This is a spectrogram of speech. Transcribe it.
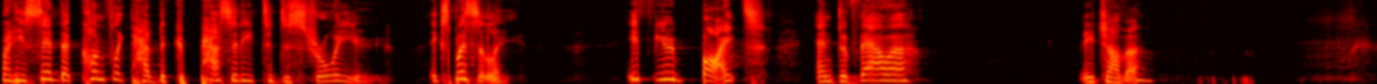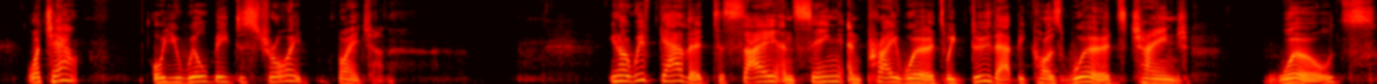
But he said that conflict had the capacity to destroy you explicitly. If you bite and devour each other, watch out, or you will be destroyed by each other. You know, we've gathered to say and sing and pray words. We do that because words change worlds,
